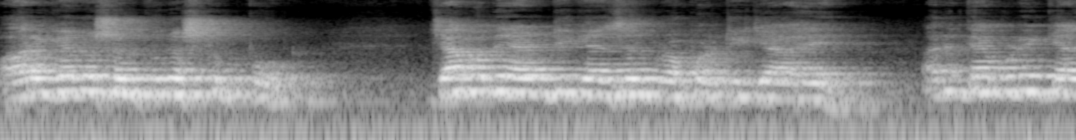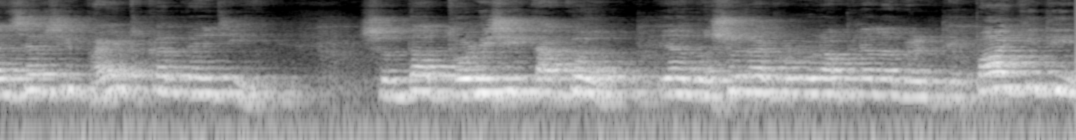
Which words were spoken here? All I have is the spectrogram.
ऑर्गॅनो सल्फ्युरस कंपाऊंड ज्यामध्ये अँटी कॅन्सर प्रॉपर्टी ज्या आहेत. आणि त्यामुळे कॅन्सरशी फाईट करण्याची सुद्धा थोडीशी ताकद या लसूणाकडून आपल्याला मिळते. पहा किती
